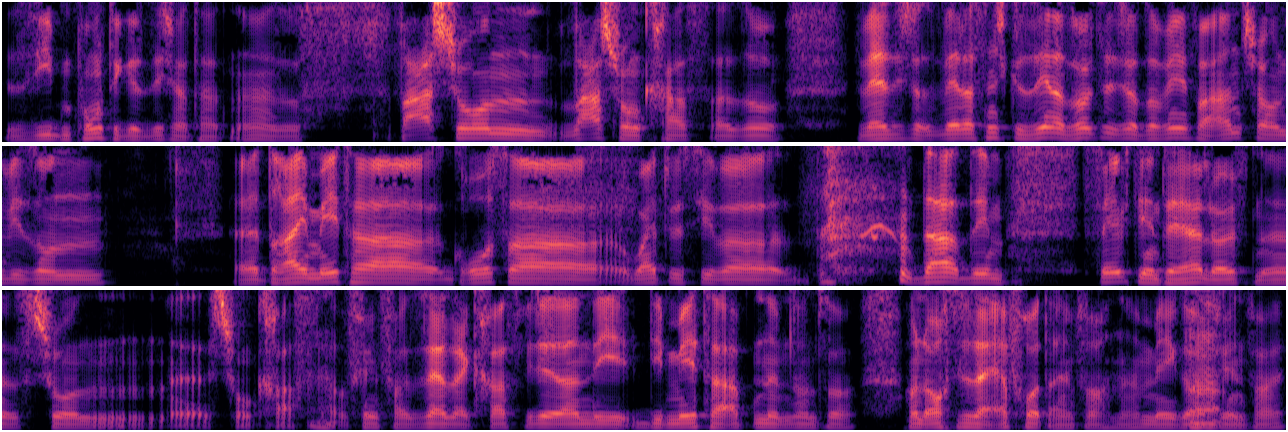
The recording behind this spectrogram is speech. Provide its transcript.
sieben Punkte gesichert hat. Ne? Also es war schon, war schon krass. Also wer sich, wer das nicht gesehen hat, sollte sich das auf jeden Fall anschauen, wie so ein äh, drei Meter großer Wide Receiver da dem Safety hinterherläuft, ne, ist schon, äh, ist schon krass. Ja. Auf jeden Fall sehr, sehr krass, wie der dann die, die Meter abnimmt und so. Und auch dieser Effort einfach, ne, mega ja. auf jeden Fall.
